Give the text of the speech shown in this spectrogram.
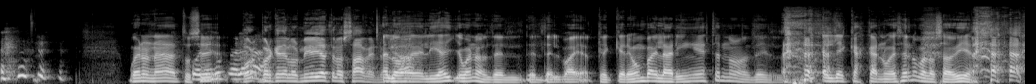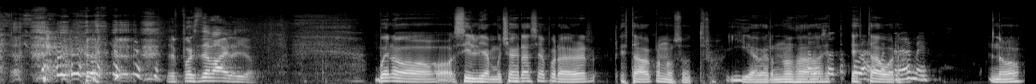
bueno, nada, Pues entonces... Por- porque de los míos ya te lo saben, ¿no? Lo Ya- de Elías, bueno, el del, del, del bailar, que quería un bailarín este, no, el del, el de cascanueces no me lo sabía. Después de bailo yo. Bueno, Silvia, muchas gracias por haber estado con nosotros y habernos dado esta por hora. No.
